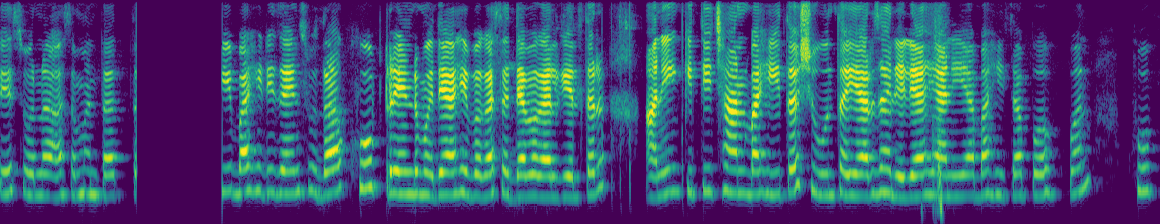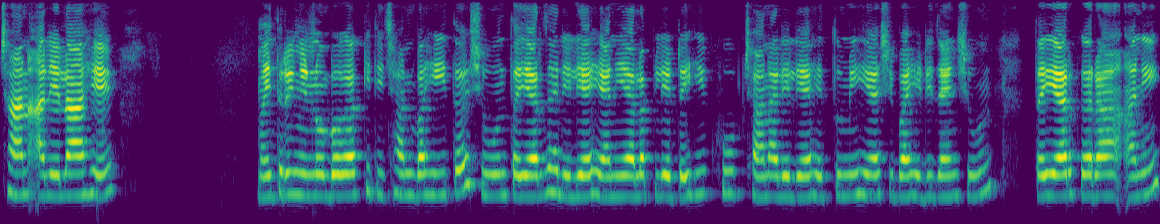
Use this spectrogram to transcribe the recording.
ते सोनं असं म्हणतात. ही बाही डिझाईनसुद्धा खूप ट्रेंडमध्ये आहे बघा सध्या बघायला गेल तर. आणि किती छान बाही इथं शिवून तयार झालेली आहे आणि या बाहीचा पफ पण खूप छान आलेला आहे. मैत्रिणींनो बघा किती छान बाही इथं शिवून तयार झालेली आहे आणि याला प्लेटही खूप छान आलेली आहे. तुम्ही ही अशी बाही डिझाईन शिवून तयार करा आणि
